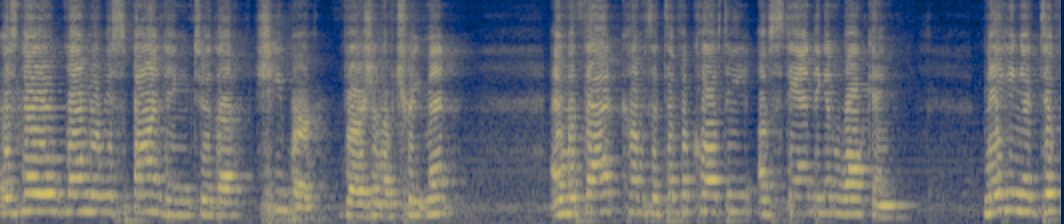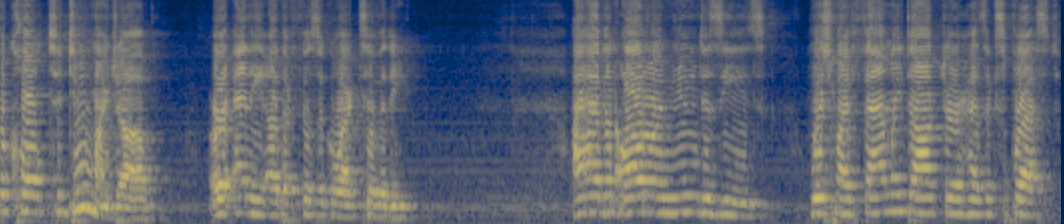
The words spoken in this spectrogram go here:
is no longer responding to the cheaper version of treatment and with that comes the difficulty of standing and walking, making it difficult to do my job or any other physical activity. I have an autoimmune disease which my family doctor has expressed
